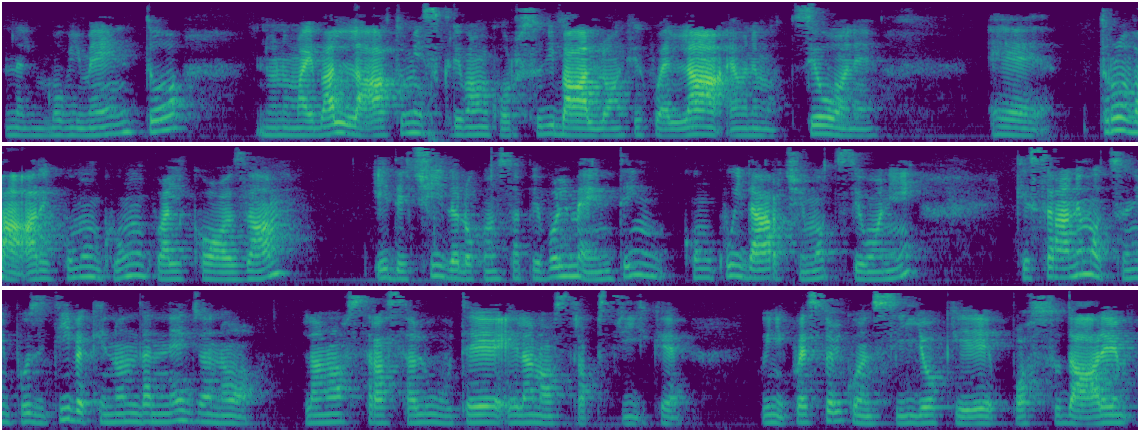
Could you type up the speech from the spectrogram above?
nel movimento, non ho mai ballato, mi iscrivo a un corso di ballo, anche quella è un'emozione. Eh, trovare comunque un qualcosa e deciderlo consapevolmente in, con cui darci emozioni che saranno emozioni positive che non danneggiano la nostra salute e la nostra psiche. Quindi questo è il consiglio che posso dare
